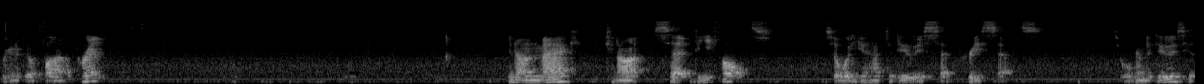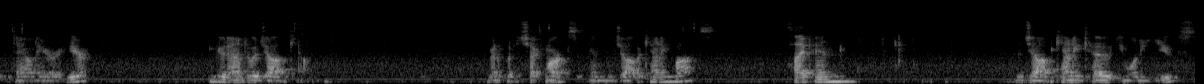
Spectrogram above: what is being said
We're going to go File, Print. And on Mac, you cannot set defaults, so what you have to do is set presets. So what we're going to do is hit the down arrow here and go down to a job accounting. I'm going to put a check marks in the job accounting box. Type in the job accounting code you want to use.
